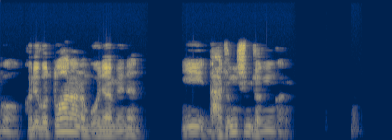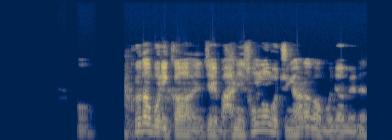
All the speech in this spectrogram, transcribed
거. 그리고 또 하나는 뭐냐면은 이 나중심적인 거예요. 어. 그러다 보니까 이제 많이 속는 것 중에 하나가 뭐냐면은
